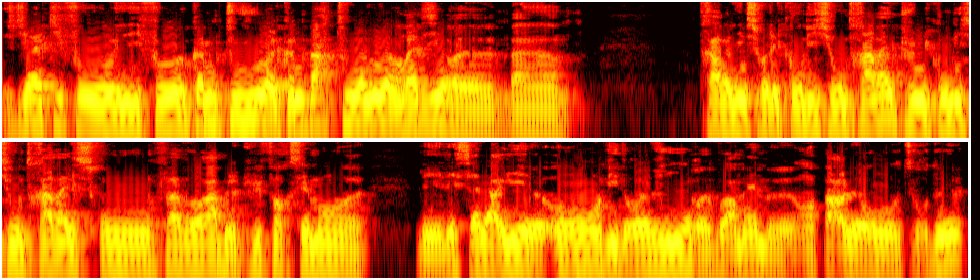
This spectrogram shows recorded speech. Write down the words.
je dirais qu'il faut, il faut, comme toujours et comme partout ailleurs, on va dire, euh, ben, travailler sur les conditions de travail. Plus les conditions de travail seront favorables, plus forcément les, salariés auront envie de revenir, voire même en parleront autour d'eux.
